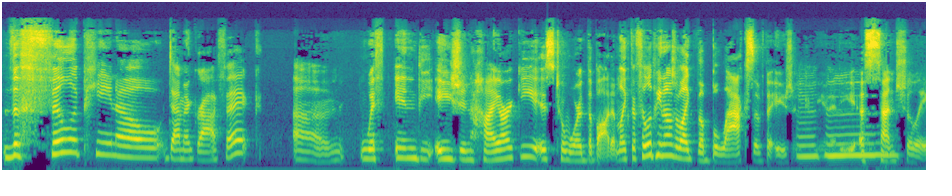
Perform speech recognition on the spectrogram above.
the Filipino demographic um within the Asian hierarchy is toward the bottom. Like the Filipinos are like the blacks of the Asian community Mhm. essentially.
